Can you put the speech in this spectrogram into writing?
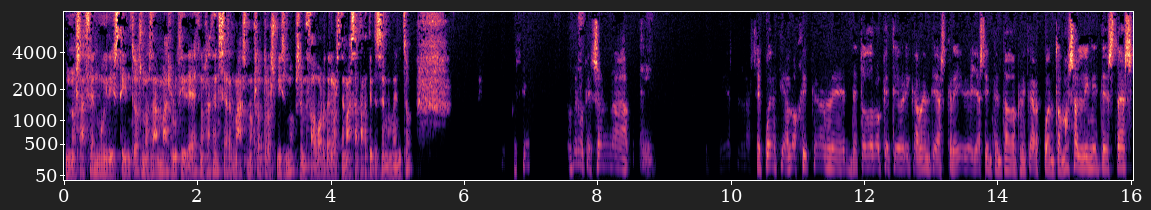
nos hacen muy distintos, nos dan más lucidez, nos hacen ser más nosotros mismos en favor de los demás a partir de ese momento. Pues sí, yo creo que son la, secuencia lógica de, de, todo lo que teóricamente has creído y has intentado aplicar. Cuanto más al límite estás,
